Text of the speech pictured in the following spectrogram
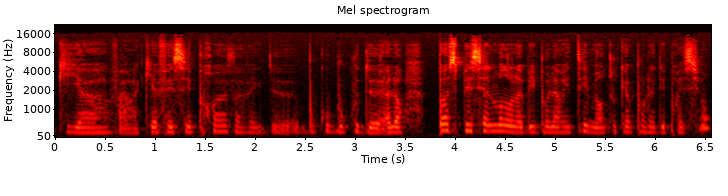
qui, a, enfin, qui a fait ses preuves avec de, beaucoup, beaucoup de... Alors, pas spécialement dans la bipolarité, mais en tout cas pour la dépression.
